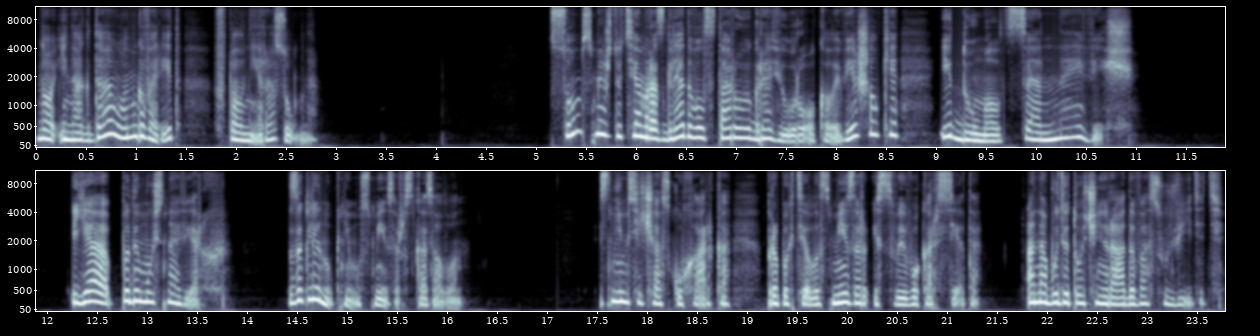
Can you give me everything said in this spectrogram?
Но иногда он говорит вполне разумно. Сомс, между тем, разглядывал старую гравюру около вешалки и думал, ценная вещь. «Я подымусь наверх», Загляну к нему, Смизер, сказал он. С ним сейчас кухарка, пропыхтела Смизер из своего корсета. Она будет очень рада вас увидеть.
